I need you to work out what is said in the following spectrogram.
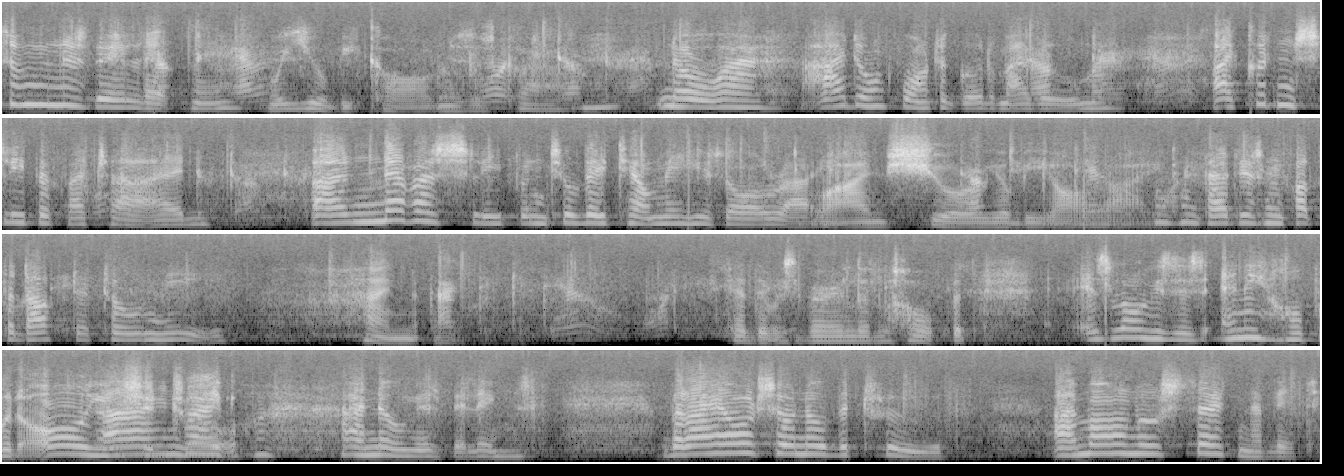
soon as they'll let me. Will you be called, Mrs. Carlton? No, I, I don't want to go to my room. I, I couldn't sleep if I tried. I'll never sleep until they tell me he's all right. Well, I'm sure you'll be all right. Oh, That isn't what the doctor told me. I know. He said there was very little hope, but as long as there's any hope at all, you I should try. know. I know, Miss Billings. But I also know the truth. I'm almost certain of it.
